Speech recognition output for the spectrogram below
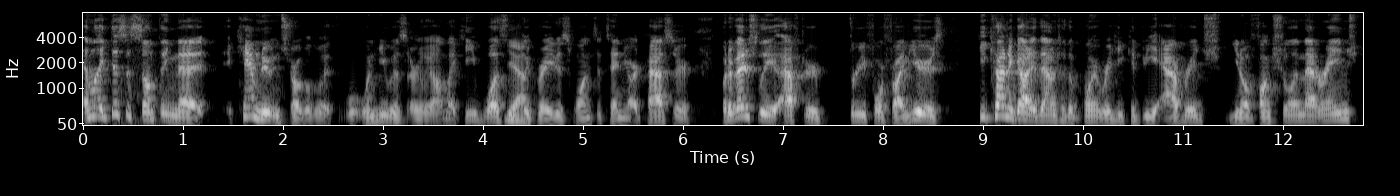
And like, this is something that Cam Newton struggled with when he was early on. Like, he wasn't yeah. the greatest one to 10 yard passer, but eventually, after three, four, five years, he kind of got it down to the point where he could be average, you know, functional in that range,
